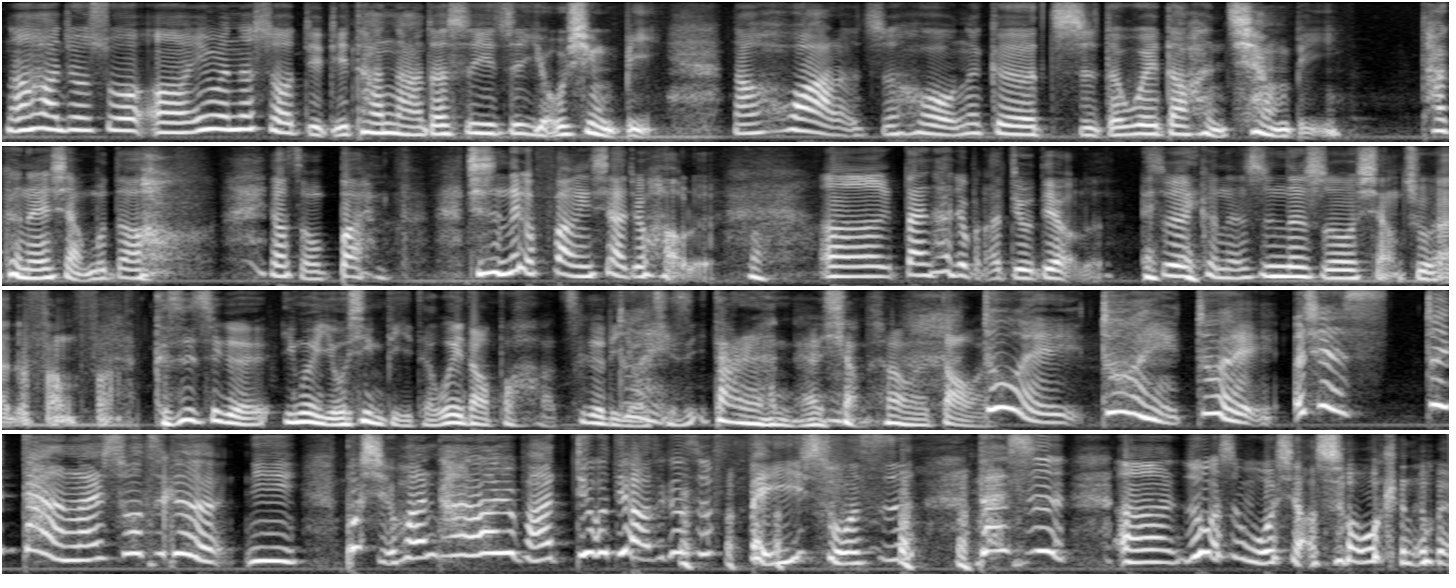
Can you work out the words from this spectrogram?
然后他就说，嗯，因为那时候弟弟他拿的是一支油性笔，然后画了之后那个纸的味道很呛鼻，他可能也想不到。要怎么办？其实那个放一下就好了，呃，但他就把它丢掉了，所以可能是那时候想出来的方法。可是这个因为油性笔的味道不好，这个理由其实大人很难想象得到。对对对，而且。对大人来说，这个你不喜欢他，就把它丢掉，这个是匪夷所思。但是，呃，如果是我小时候，我可能会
